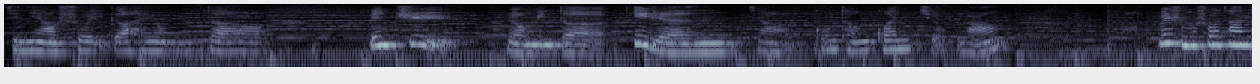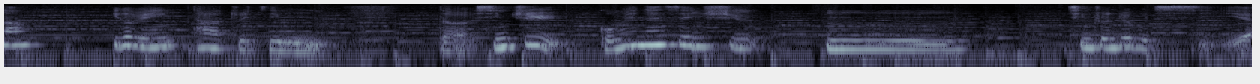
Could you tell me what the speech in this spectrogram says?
今天要说一个很有名的编剧。有名的艺人叫工藤官九郎，为什么说他呢？一个原因，他最近的新剧《国民男性秀》，嗯，青春对不起，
